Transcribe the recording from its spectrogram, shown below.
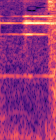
Bye.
